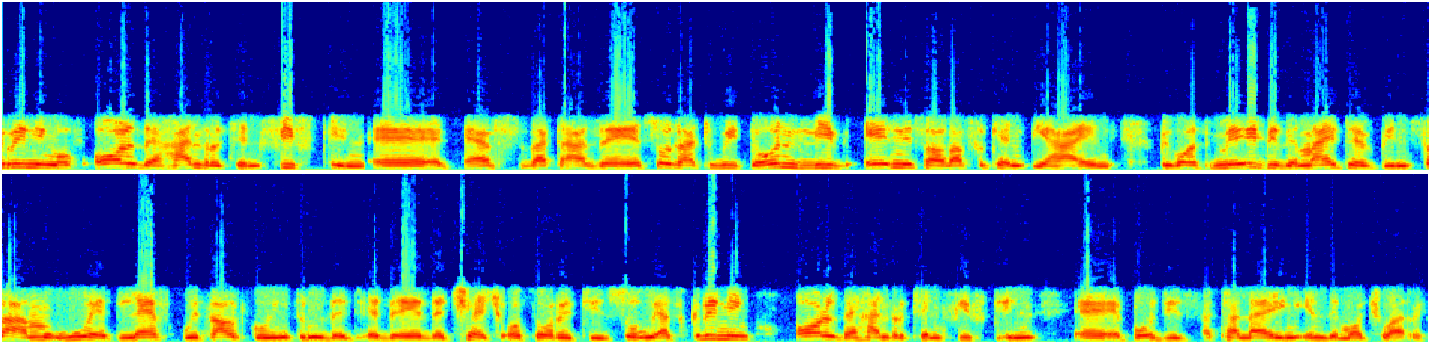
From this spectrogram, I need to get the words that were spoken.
screening of all the 115 uh, deaths that are there so that we don't leave any South African behind because maybe there might have been some who had left without going through the, the, the church authorities. So we are screening all the 115 uh, bodies that are lying in the mortuary.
